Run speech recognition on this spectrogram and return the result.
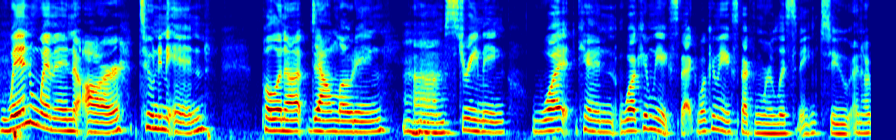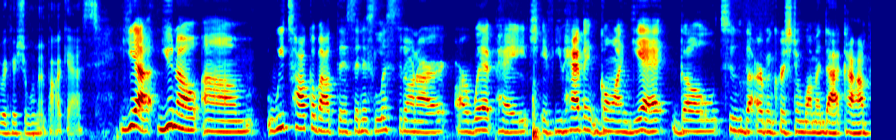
when women are tuning in, pulling up, downloading, um, mm-hmm. streaming, what can what can we expect? What can we expect when we're listening to an Urban Christian Woman podcast? Yeah, you know, um, we talk about this and it's listed on our, our web page. If you haven't gone yet, go to the urbanchristianwoman.com.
